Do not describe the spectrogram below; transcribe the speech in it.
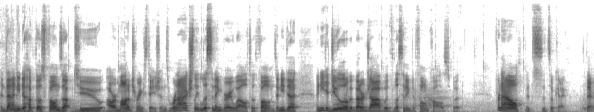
And then I need to hook those phones up to our monitoring stations. We're not actually listening very well to the phones. I need to I need to do a little bit better job with listening to phone calls, but for now, it's it's okay. There.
